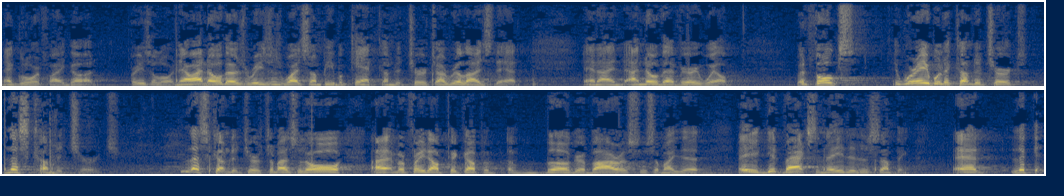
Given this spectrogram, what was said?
And glorify God. Praise the Lord. Now, I know there's reasons why some people can't come to church. I realize that. And I, I know that very well. But, folks, if we're able to come to church, let's come to church. Let's come to church. Somebody said, Oh, I'm afraid I'll pick up a, a bug or a virus or something like that. Hey, get vaccinated or something. And look at,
